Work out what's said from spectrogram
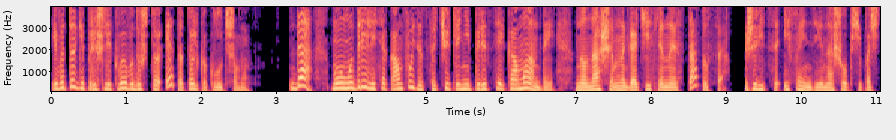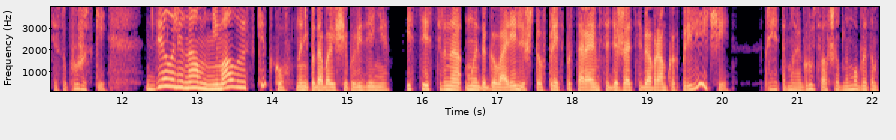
и в итоге пришли к выводу, что это только к лучшему. Да, мы умудрились оконфузиться чуть ли не перед всей командой, но наши многочисленные статусы жрица и Фенди, наш общий почти супружеский, делали нам немалую скидку на неподобающее поведение. Естественно, мы договорились, что впредь постараемся держать себя в рамках приличий. При этом моя грудь волшебным образом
